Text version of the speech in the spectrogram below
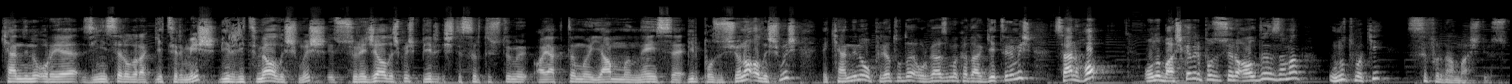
kendini oraya zihinsel olarak getirmiş, bir ritme alışmış, e, sürece alışmış, bir işte sırt üstü mü, ayakta mı, yan mı neyse bir pozisyona alışmış ve kendini o Plato'da orgazma kadar getirmiş. Sen hop onu başka bir pozisyona aldığın zaman unutma ki sıfırdan başlıyorsun.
